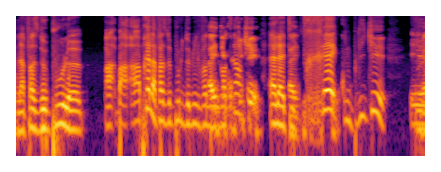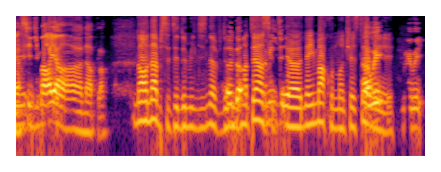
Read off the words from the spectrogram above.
la phase de poule euh, ah, bah, après la phase de poule A été 2020-2021 compliqué. elle a été très compliquée et Merci Di Maria hein, à Naples. hein. non Naples c'était 2019 Euh, non, 2021 2019. c'était euh, Neymar contre Manchester Ah oui. et, Oui, oui.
